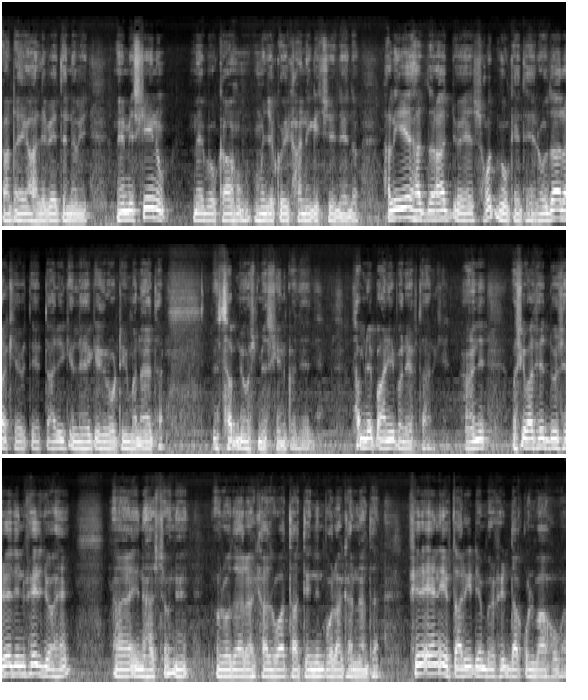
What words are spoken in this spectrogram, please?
کاٹا ہے، اہل بیت نبی۔ میں مسکین ہوں، میں بھوکا ہوں، مجھے کوئی کھانے کی چیز دے دو۔ حال یہ حضرات جو ہے خود بھوکے تھے، روزہ رکھے ہوئے تھے، افطاری کے لے کے ایک روٹی بنایا تھا۔ سب نے اس مسکین کو دے دیا۔ سب نے پانی پر افطار کیا۔ ہاں جی اس کے بعد پھر دوسرے دن پھر جو ہے ان حصوں نے روزہ رکھا ہوا تھا، تین دن پورا کرنا تھا۔ پھر این افطاری ٹائم پر پھر دق البا ہوا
